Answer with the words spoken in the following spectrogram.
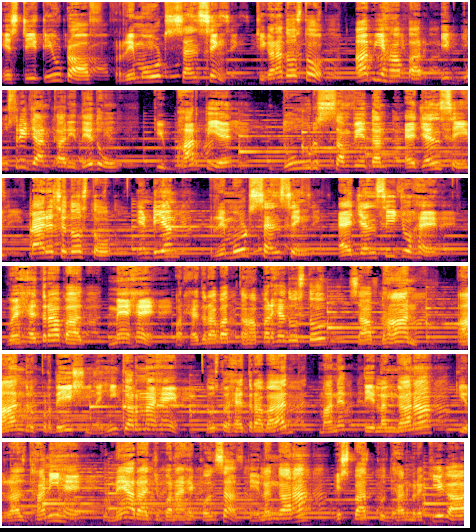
institute of remote sensing ठीक है ना दोस्तों? अब यहाँ पर एक दूसरी जानकारी दे दूँ कि भारतीय दूर संवेदन एजेंसी प्यारे से दोस्तों, इंडियन रिमोट सेंसिंग एजेंसी जो है, वह हैदराबाद में है। और हैदराबाद कहाँ पर है दोस्तों? सावधान, आंध्र प्रदेश नहीं करना है। दोस्तों, हैदराबाद माने तेलंगाना की राजधानी है। तो नया राज्य बना है कौन सा? तेलंगाना। इस बात को ध्यान में रखिएगा।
